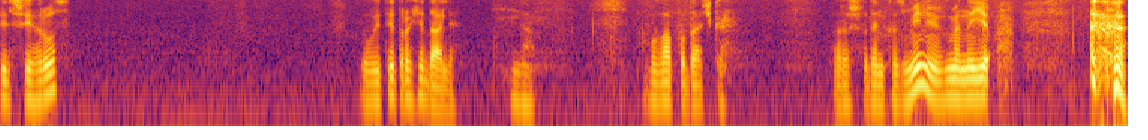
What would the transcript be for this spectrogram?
більший груз і уйти трохи далі. Да. Була подачка. Зараз швиденько змінюю. В мене є.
